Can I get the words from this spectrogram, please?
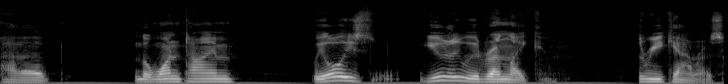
Uh, the one time, we always, usually we would run like three cameras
